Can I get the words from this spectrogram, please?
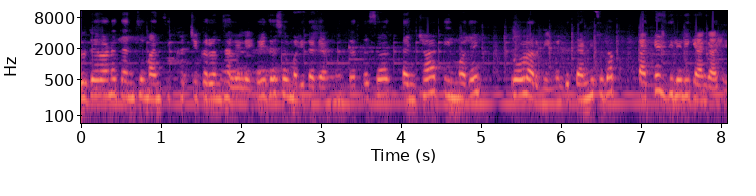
दुर्दैवानं त्यांचे मानसिक खच्चीकरण झालेले आहे. ते जसं मलिता गँग म्हणतात तसं त्यांच्या टीममध्ये ट्रोल आर्मी म्हणजे त्यांनी सुद्धा पॅकेज दिलेली गँग आहे.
